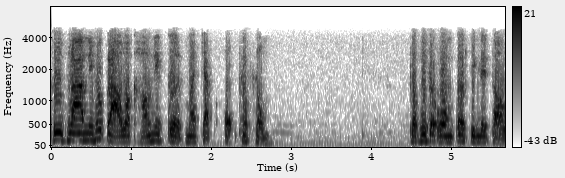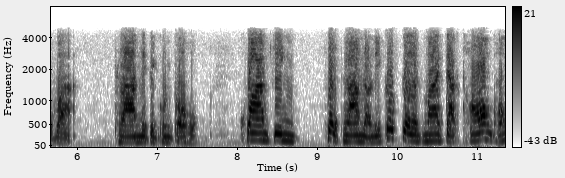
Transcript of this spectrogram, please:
คือพราหมณ์นี่เขากล่าวว่าเขาเนี่ยเกิดมาจากอกพระพรหมพระพุทธองค์ก็จึงได้ตอบว่า พราหมณ์นี่เป็นคนโกหก ความจริง พวกพราหมณ์เหล่านี้ก็เกิดมาจากท้องของ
